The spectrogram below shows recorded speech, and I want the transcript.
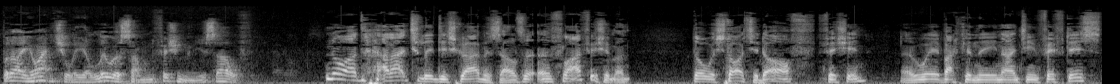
But are you actually a lure salmon fisherman yourself? No, I'd, I'd actually describe myself as a, a, fly fisherman. Though we started off fishing uh, way back in the 1950s.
